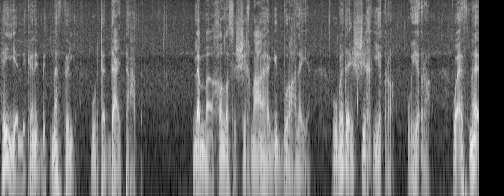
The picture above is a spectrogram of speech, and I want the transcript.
هي اللي كانت بتمثل وبتدعي التعب. لما خلص الشيخ معاها جه الدور عليا وبدأ الشيخ يقرأ ويقرأ وأثناء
